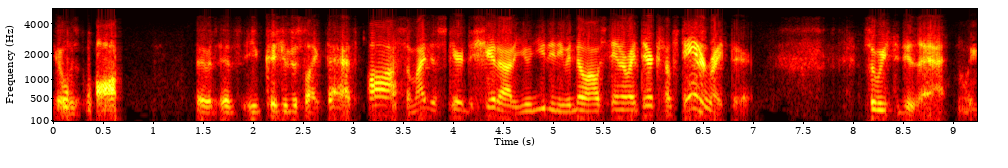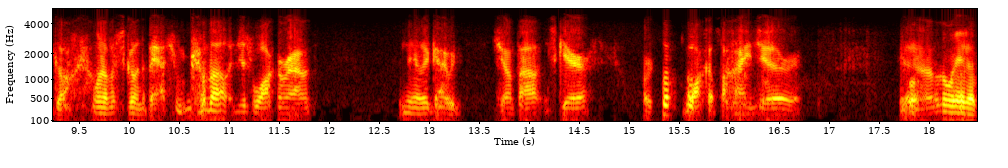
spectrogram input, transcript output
It was awesome. It it's because you're just like, that's awesome. I just scared the shit out of you, and you didn't even know I was standing right there because I'm standing right there. So we used to do that. We go, one of us would go in the bathroom, come out, and just walk around, and the other guy would jump out and scare, or walk up behind you, or you know. what a way to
